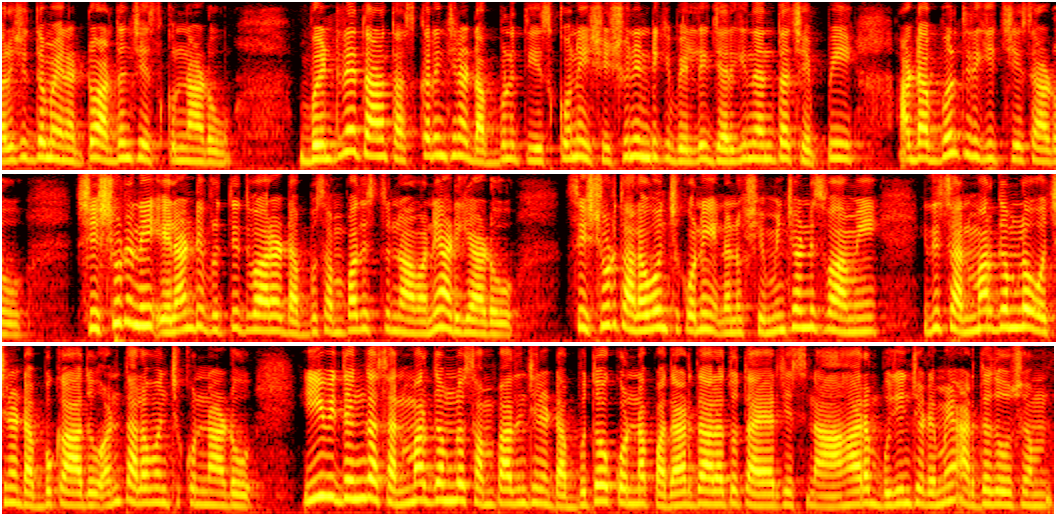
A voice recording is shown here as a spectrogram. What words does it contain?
పరిశుద్ధమైనట్టు అర్థం చేసుకున్నాడు. వెంటనే తాను తస్కరించిన డబ్బును తీసుకొని శిష్యునింటికి వెళ్ళి జరిగిందంతా చెప్పి ఆ డబ్బును తిరిగి ఇచ్చేశాడు. శిష్యుడిని ఎలాంటి వృత్తి ద్వారా డబ్బు సంపాదిస్తున్నావని అడిగాడు. శిష్యుడు తల వంచుకొని నన్ను క్షమించండి స్వామి ఇది సన్మార్గంలో వచ్చిన డబ్బు కాదు అని తల వంచుకున్నాడు. ఈ విధంగా సన్మార్గంలో సంపాదించిన డబ్బుతో కొన్న పదార్థాలతో తయారు చేసిన ఆహారం భుజించడమే అర్ధదోషం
